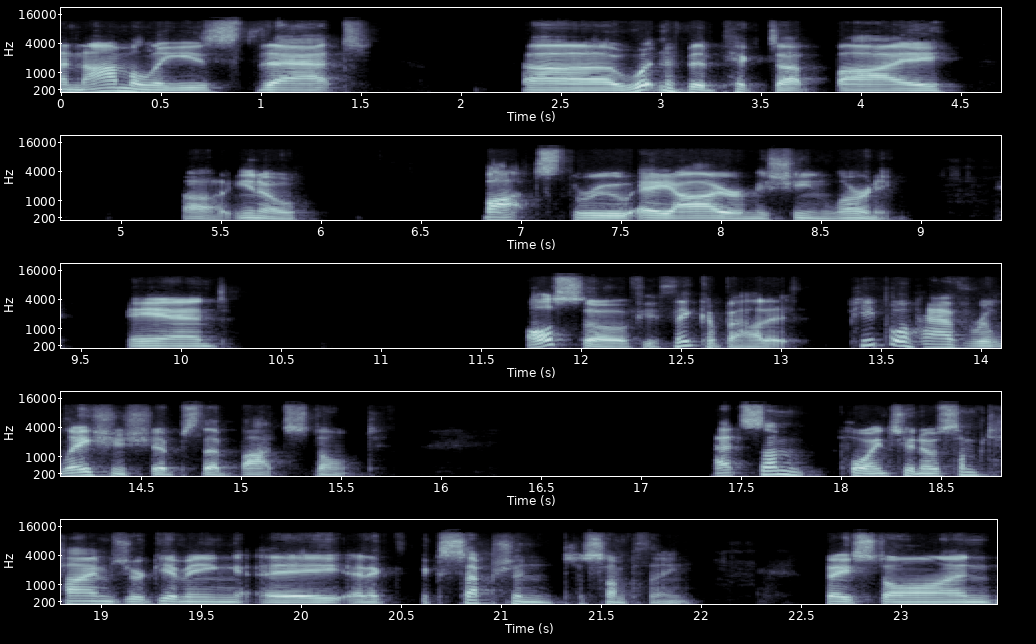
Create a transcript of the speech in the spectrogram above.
anomalies that uh, wouldn't have been picked up by, uh, you know, bots through AI or machine learning. And also, if you think about it, people have relationships that bots don't at some points, you know, sometimes you're giving a an exception to something based on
